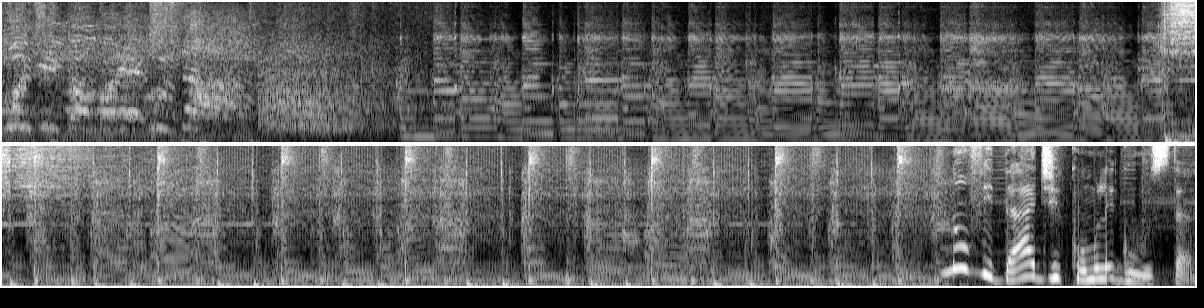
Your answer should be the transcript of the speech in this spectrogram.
Fuji como le gusta. Novidade como le gusta.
